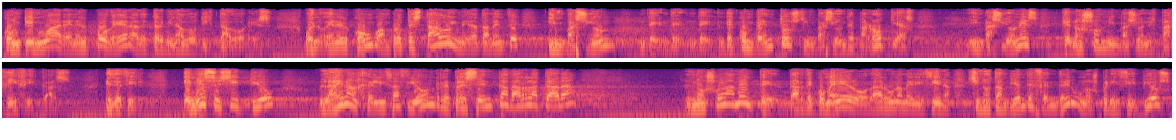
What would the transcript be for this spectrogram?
continuar en el poder a determinados dictadores. Bueno, en el Congo han protestado inmediatamente invasión de, conventos, invasión de parroquias, invasiones que no son invasiones pacíficas. Es decir, en ese sitio la evangelización representa dar la cara, no solamente dar de comer o dar una medicina, sino también defender unos principios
